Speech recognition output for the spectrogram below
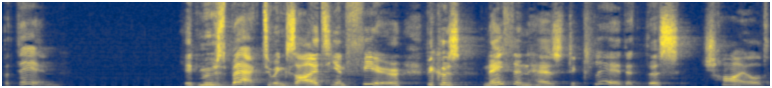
But then it moves back to anxiety and fear because Nathan has declared that this child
